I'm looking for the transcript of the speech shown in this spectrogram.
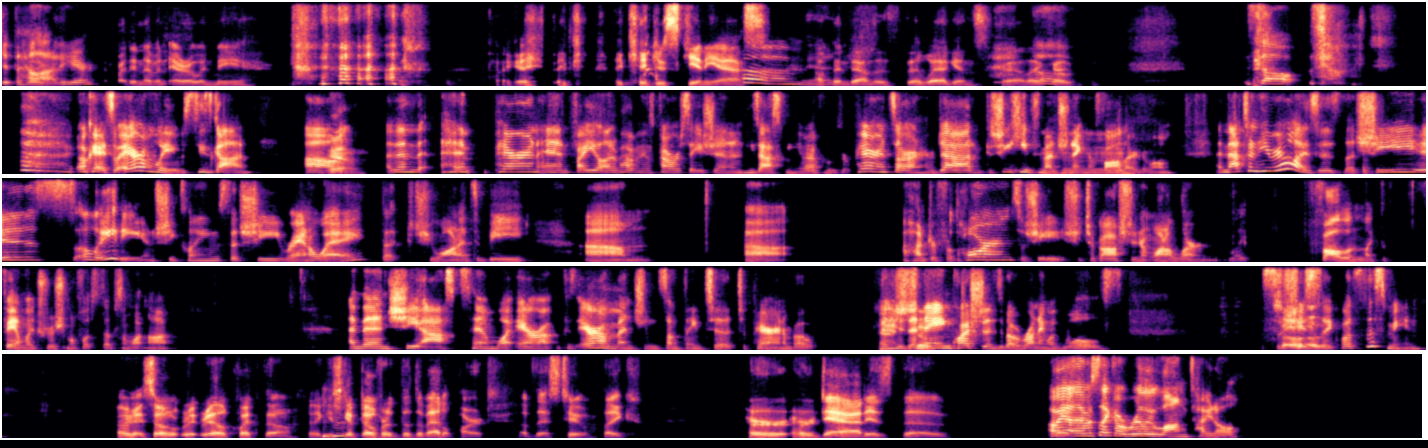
Get the hell Like- out of here. If I didn't have an arrow in me, like I, they'd, they'd kick your skinny ass oh, up and down the, the wagons. Yeah, like Oh. so, so okay, so Aram leaves. He's gone. Um, yeah. And then the, him, Perrin and Faile end up having this conversation, and he's asking about who her parents are and her dad, because she keeps mentioning her Mhm. father to him. And that's when he realizes that she is a lady, and she claims that she ran away, that she wanted to be um, uh, a hunter for the horn. So she she took off. She didn't want to learn like follow in like the family traditional footsteps and whatnot. And then she asks him what Aram, because Aram mentioned something to to Perrin about and his So- inane questions about running with wolves. So, So, she's uh, like, "What's this mean?" Okay, so re- real quick though, like you Mhm. skipped over the the battle part of this too. Like her her dad is the Oh yeah, like- there was like a really long title.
